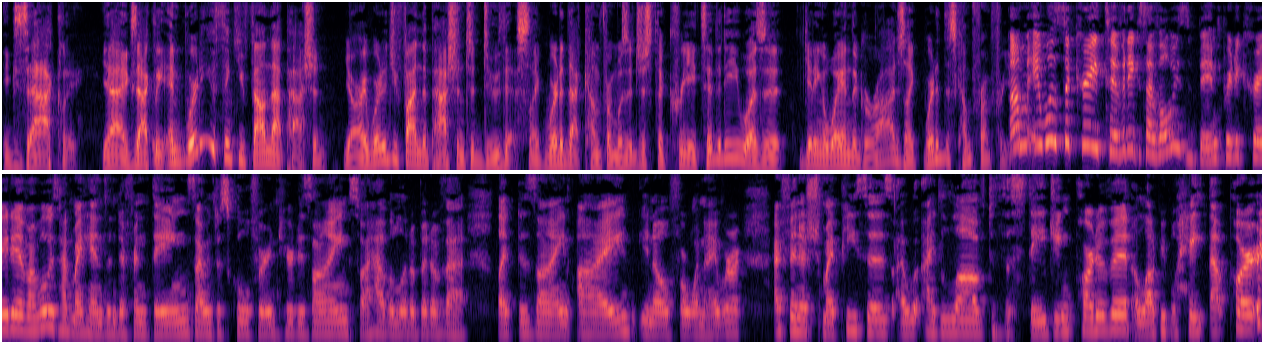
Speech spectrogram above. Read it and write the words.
Exactly. Yeah, exactly. And where do you think you found that passion? Yari, where did you find the passion to do this? Like, where did that come from? Was it just the creativity? Was it getting away in the garage? Like, where did this come from for you? Um, it was the creativity because I've always been pretty creative. I've always had my hands in different things. I went to school for interior design, so I have a little bit of that like design eye. You know, for whenever I finished my pieces, I, I loved the staging part of it. A lot of people hate that part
